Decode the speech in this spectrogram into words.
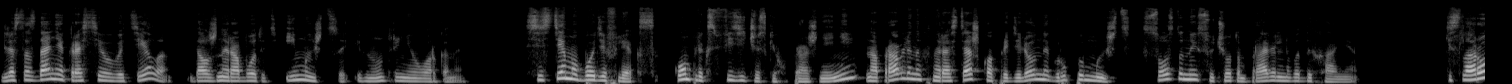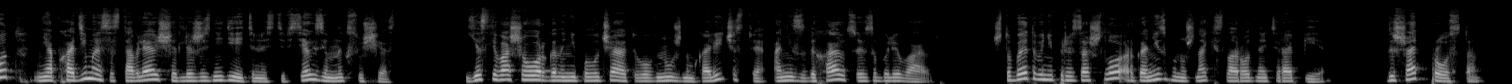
Для создания красивого тела должны работать и мышцы, и внутренние органы. Система BodyFlex – комплекс физических упражнений, направленных на растяжку определенной группы мышц, созданной с учетом правильного дыхания. Кислород – необходимая составляющая для жизнедеятельности всех земных существ. Если ваши органы не получают его в нужном количестве, они задыхаются и заболевают. Чтобы этого не произошло, организму нужна кислородная терапия. Дышать просто,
